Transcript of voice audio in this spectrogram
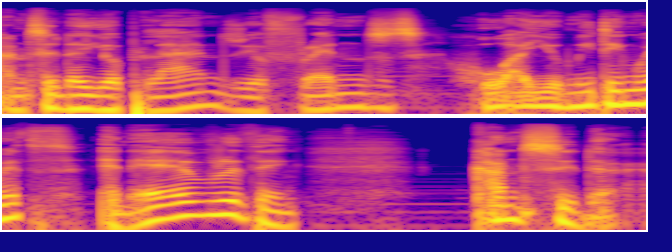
consider your plans, your friends, who are you meeting with, and everything. Consider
